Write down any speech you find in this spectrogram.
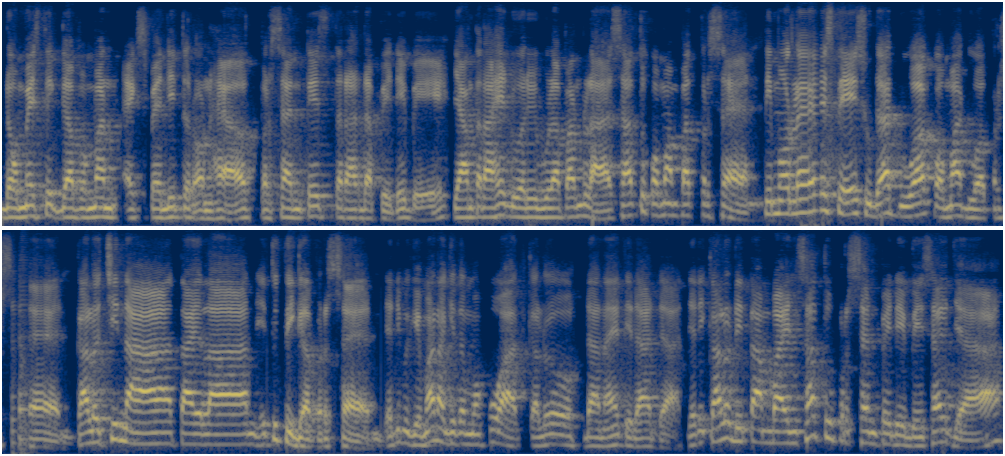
domestic government expenditure on health percentage terhadap PDB yang terakhir 2018 1,4 persen. Timor Leste sudah 2,2 persen. Kalau Cina, Thailand itu 3 persen. Jadi bagaimana kita mau kuat kalau dananya tidak ada? Jadi kalau ditambahin satu persen PDB saja,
